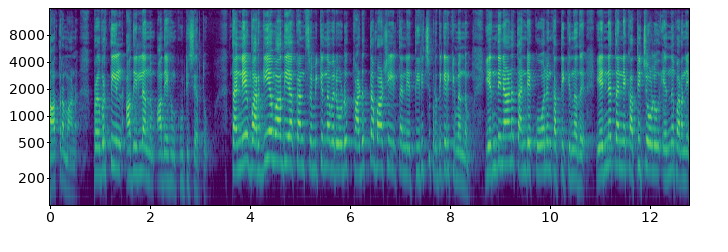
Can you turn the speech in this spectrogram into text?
മാത്രമാണ്. പ്രവൃത്തിയിൽ അതില്ലെന്നും അദ്ദേഹം കൂട്ടിച്ചേർത്തു. തന്നെ വർഗീയവാദിയാക്കാൻ ശ്രമിക്കുന്നവരോട് കടുത്ത ഭാഷയിൽ തന്നെ തിരിച്ചു പ്രതികരിക്കുമെന്നും എന്തിനാണ് തന്റെ കോലം കത്തിക്കുന്നത്? എന്നെ തന്നെ കത്തിച്ചോളൂ എന്ന് പറഞ്ഞ്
